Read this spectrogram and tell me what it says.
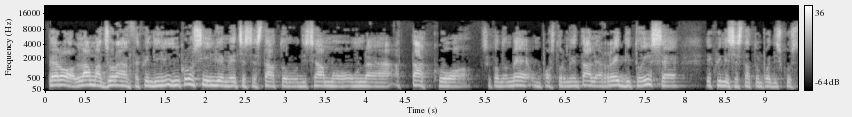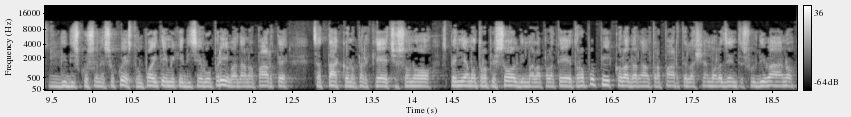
però la maggioranza, quindi in Consiglio invece c'è stato diciamo, un attacco, secondo me un po' strumentale al reddito in sé e quindi c'è stato un po' di discussione su questo, un po' i temi che dicevo prima, da una parte ci attaccano perché sono, spendiamo troppi soldi ma la platea è troppo piccola, dall'altra parte lasciamo la gente sul divano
